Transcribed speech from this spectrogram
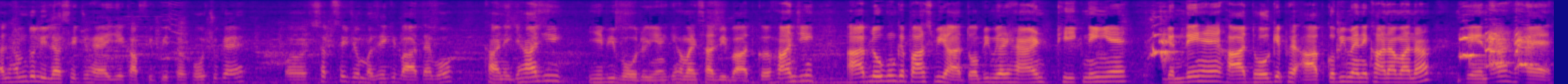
अल्हम्दुलिल्लाह से जो है ये काफ़ी बेहतर हो चुका है। और सबसे जो मज़े की बात है वो खाने की। हाँ जी, ये भी बोल रही हैं कि हमारे साथ भी बात करो। हाँ जी, आप लोगों के पास भी आता हूँ। अभी मेरे हैंड ठीक नहीं है, गंदे हैं, हाथ धो के फिर आपको भी मैंने खाना वाना देना है।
